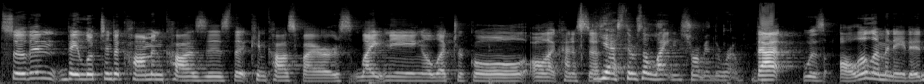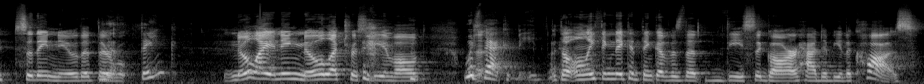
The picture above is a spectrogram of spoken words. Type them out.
So then they looked into common causes that can cause fires lightning, electrical, all that kind of stuff. Yes, there was a lightning storm in the room. That was all eliminated. So they knew that there You was think? no lightning, no electricity involved. Which uh, that could be. but- The only thing they could think of is that the cigar had to be the cause.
